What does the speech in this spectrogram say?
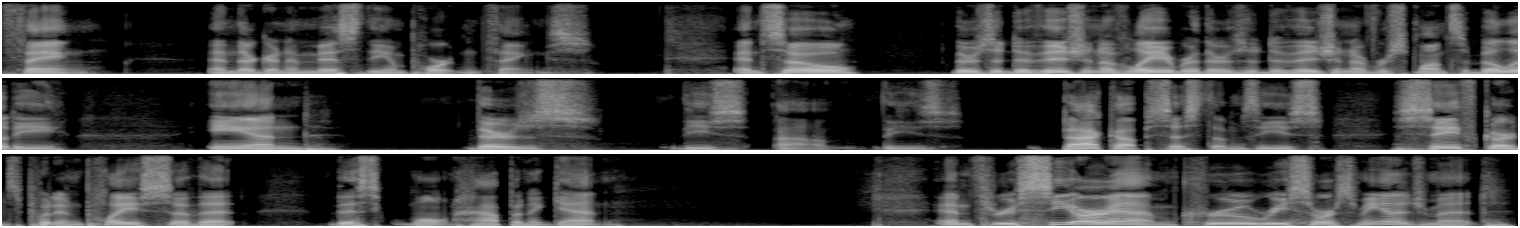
thing and they're going to miss the important things. And so there's a division of labor, there's a division of responsibility, and there's these um, these backup systems, these safeguards put in place so that this won't happen again. And through CRM, crew resource management,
